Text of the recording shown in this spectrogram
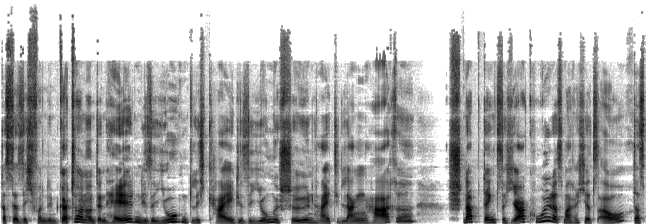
dass er sich von den Göttern und den Helden, diese Jugendlichkeit, diese junge Schönheit, die langen Haare schnappt, denkt sich, ja, cool, das mache ich jetzt auch. Das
